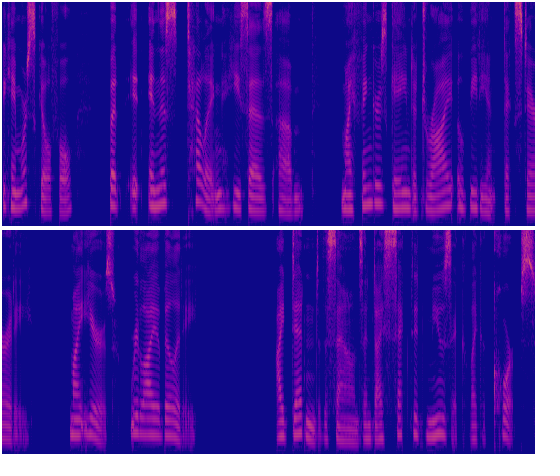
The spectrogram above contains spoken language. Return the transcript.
became more skillful. But it, in this telling, he says, um, "My fingers gained a dry, obedient dexterity. My ears reliability. I deadened the sounds and dissected music like a corpse.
